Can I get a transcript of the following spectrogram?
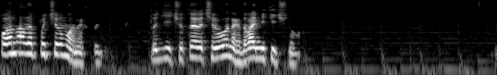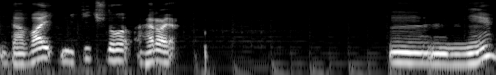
погнали по червоних тоді. Тоді 4 червоних, давай міфічного. Давай міфічного героя. Ні,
